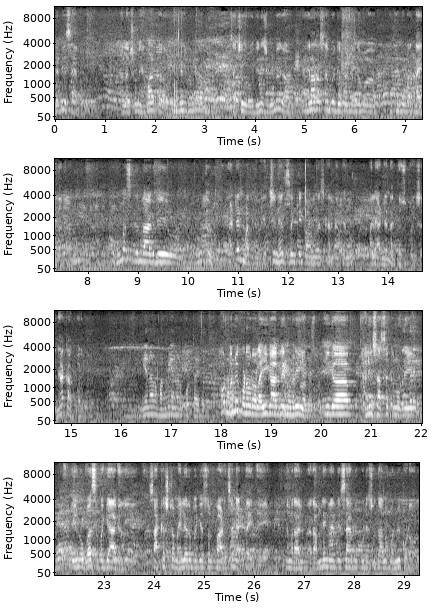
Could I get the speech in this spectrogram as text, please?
ರೆಡ್ಡಿ ಸಾಹೇಬರು ಲಕ್ಷ್ಮಣ ಹೆಬ್ಬಾಳ್ಕರ್ ಅವರು ಸಚಿವರು ದಿನೇಶ್ ಗುಂಡೂರಾವ್ ಏನಾದ್ರು ಸಾಹೇಬ್ ಡಿಪೆಂಡ್ ನಮ್ಮ ಮುಖಂಡರು ಬರ್ತಾ ಇದ್ದಾರೆ. ಹುಮ್ಮಸ್ಸಿದಿಂದ ಆಗದೆ ಹೋಗ್ತೇವೆ. ಅಟೆಂಡ್ ಮಾಡ್ತೇವೆ. ಹೆಚ್ಚಿನ ಹೆಚ್ಚು ಸಂಖ್ಯೆ ಕಾಂಗ್ರೆಸ್ ಕಾರ್ಯಕರ್ತರು ಅಲ್ಲಿ ಅಟೆಂಡ್ ಆಗ್ತೇವೆ ಫಂಕ್ಷನ್ ಯಾಕೆ ಆಗಬಾರ್ದು? ಏನಾದ್ರು ಮನವಿ ಏನಾದ್ರು ಕೊಡ್ತಾ ಇದ್ದಾರೆ ಅವ್ರು ಮನವಿ ಕೊಡೋರಲ್ಲ. ಈಗಾಗಲೇ ನೋಡ್ರಿ ಈಗ ಹಾಲಿ ಶಾಸಕ ನೋಡ್ರಿ ಏನು ಬಸ್ ಬಗ್ಗೆ ಆಗಲಿ ಸಾಕಷ್ಟು ಮಹಿಳೆಯರ ಬಗ್ಗೆ ಸ್ವಲ್ಪ ಅಡಚಣೆ ಆಗ್ತಾ ಇದೆ. ನಮ್ಮ ರಾಮ್, ರಾಮಲಿಂಗ ರೆಡ್ಡಿ ಸಾಹೇಬ್ ಕೂಡ ಸುಧಾ ನಾವು ಮನವಿ ಕೊಡೋರು.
